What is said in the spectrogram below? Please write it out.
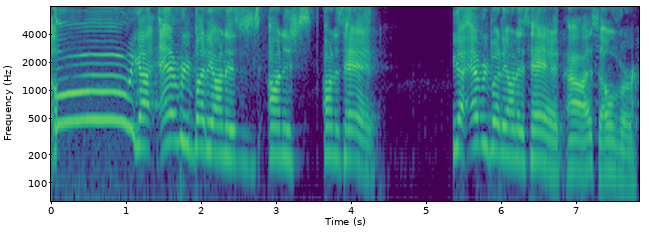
Oh, we got everybody on his on his on his head. We got everybody on his head. Oh, it's over.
